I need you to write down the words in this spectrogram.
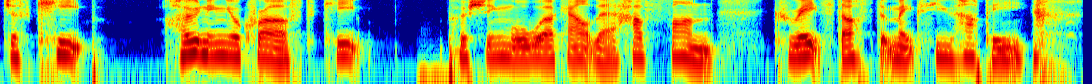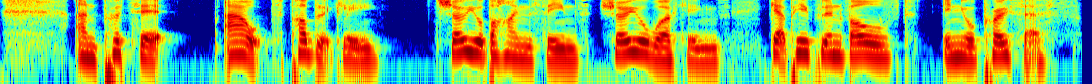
Just keep honing your craft, keep pushing more work out there, have fun, create stuff that makes you happy, and put it out publicly. Show your behind the scenes, show your workings, get people involved in your process,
